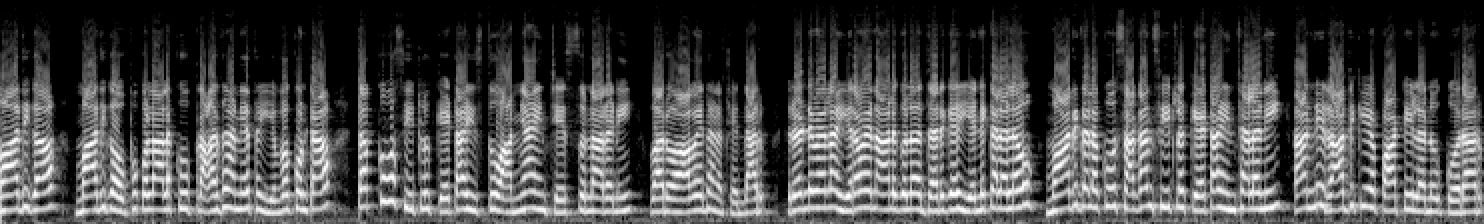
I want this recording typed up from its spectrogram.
మాదిగ మాదిగ ఉపకులాలకు ప్రాధాన్యత ఇవ్వకుండా తక్కువ సీట్లు కేటాయిస్తూ అన్యాయం చేస్తున్నారని వారు ఆవేదన చెందారు. రెండు వేల ఇరవై నాలుగులో జరిగే ఎన్నికలలో మాదిగలకు సగం సీట్లు కేటాయించాలని అన్ని రాజకీయ పార్టీలను కోరారు.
